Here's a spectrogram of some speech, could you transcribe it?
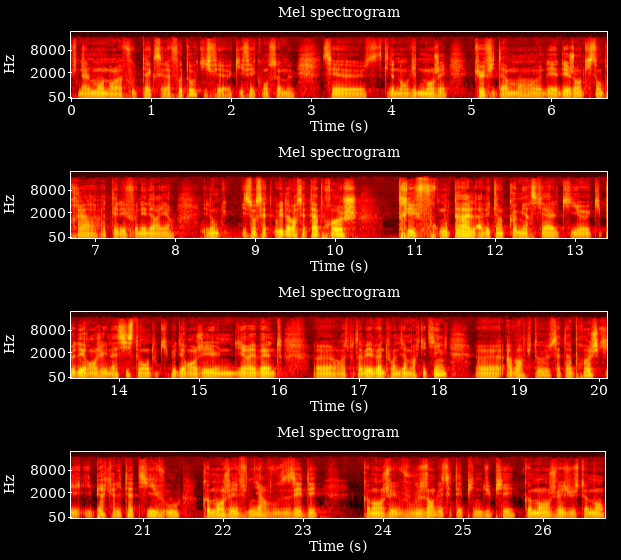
finalement dans la food tech, c'est la photo qui fait, qui fait consommer, c'est ce qui donne envie de manger, que finalement des, des, gens qui sont prêts à, à, téléphoner derrière. Et donc, ils ont cette, au lieu d'avoir cette approche très frontal avec un commercial qui, euh, qui, peut déranger une assistante ou qui peut déranger une dire event, euh, responsable event ou un dire marketing, euh, avoir plutôt cette approche qui est hyper qualitative où comment je vais venir vous aider, comment je vais vous enlever cette épine du pied, comment je vais justement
